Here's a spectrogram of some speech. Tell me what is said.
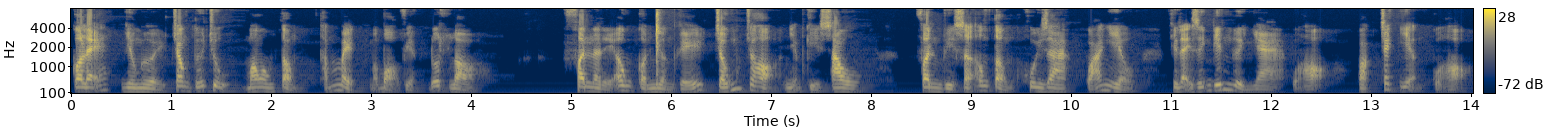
Có lẽ nhiều người trong tứ trụ mong ông Tổng thấm mệt mà bỏ việc đốt lò. Phần là để ông còn nhường ghế chống cho họ nhiệm kỳ sau, phần vì sợ ông Tổng khui ra quá nhiều thì lại dính đến người nhà của họ hoặc trách nhiệm của họ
